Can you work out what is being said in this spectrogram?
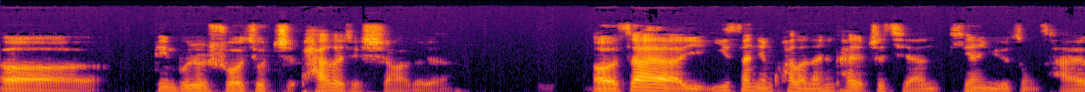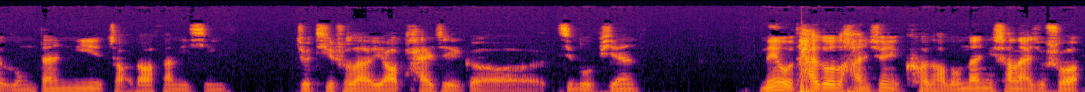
呃，并不是说就只拍了这十二个人。呃，在一三年《快乐男生》开始之前，天娱总裁龙丹妮找到范立新，就提出来要拍这个纪录片。没有太多的寒暄与客套，龙丹妮上来就说：“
